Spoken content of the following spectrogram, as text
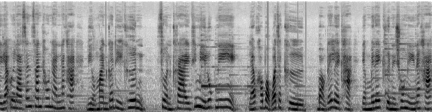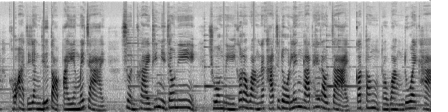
ระยะเวลาสั้นๆ เท่านั้นนะคะ เดี๋ยวมันก็ดีขึ้น ส่วนใครที่มีลูกหนี้ แล้วเขาบอกว่าจะคืน บอกได้เลยค่ะ ยังไม่ได้คืนในช่วงนี้นะคะ เขาอาจจะยังยื้อต่อไปยังไม่จ่าย ส่วนใครที่มีเจ้าหนี้ ช่วงนี้ก็ระวังนะคะ จะโดนเร่งรัดให้เราจ่าย ก็ต้องระวังด้วยค่ะ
